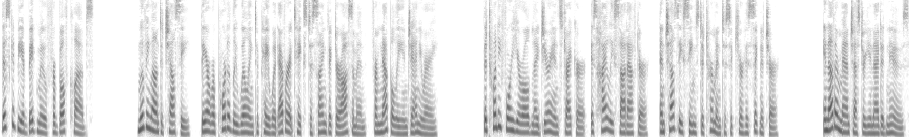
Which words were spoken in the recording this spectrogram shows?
This could be a big move for both clubs. Moving on to Chelsea, they are reportedly willing to pay whatever it takes to sign Victor Osimhen from Napoli in January. The 24-year-old Nigerian striker is highly sought after, and Chelsea seems determined to secure his signature. In other Manchester United news,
